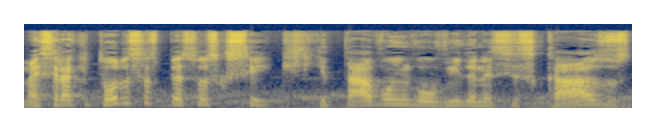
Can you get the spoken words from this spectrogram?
mas será que todas essas pessoas que estavam envolvidas nesses casos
